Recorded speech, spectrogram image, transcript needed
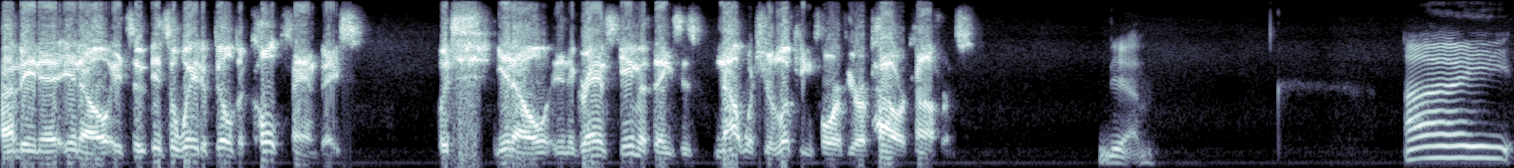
I mean, uh, you know, it's a it's a way to build a cult fan base, which you know, in the grand scheme of things, is not what you're looking for if you're a power conference. Yeah. I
